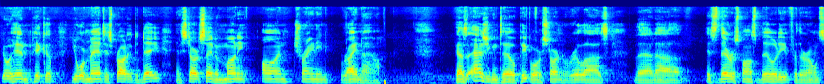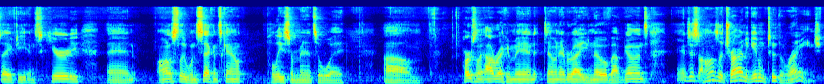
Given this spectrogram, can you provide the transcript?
go ahead and pick up your Mantis product today and start saving money on training right now. Guys, as you can tell, people are starting to realize that uh, it's their responsibility for their own safety and security. And honestly, when seconds count, police are minutes away. Um, personally, I recommend telling everybody you know about guns and just honestly trying to get them to the range.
